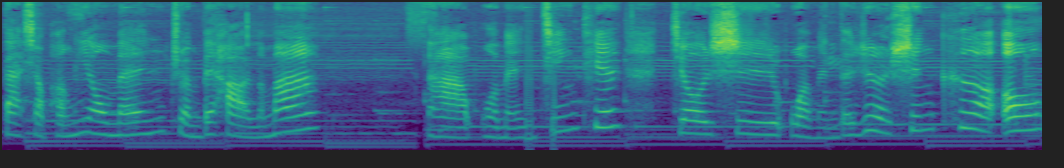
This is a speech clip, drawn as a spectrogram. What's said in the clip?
大小朋友们准备好了吗？那我们今天就是我们的热身课哦。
